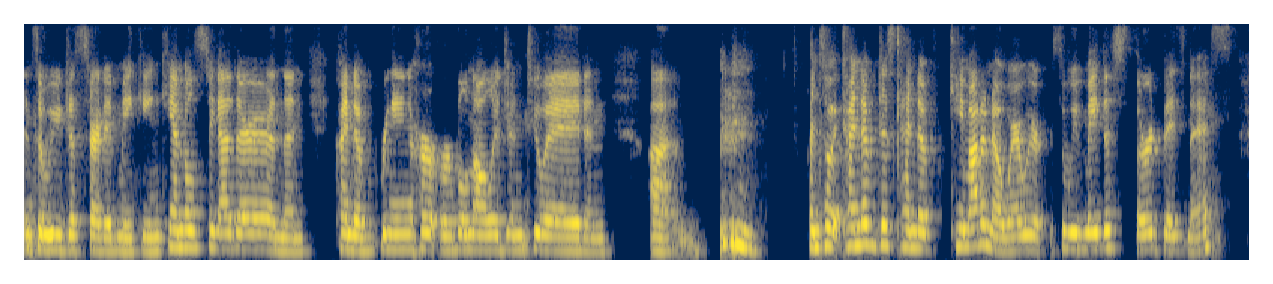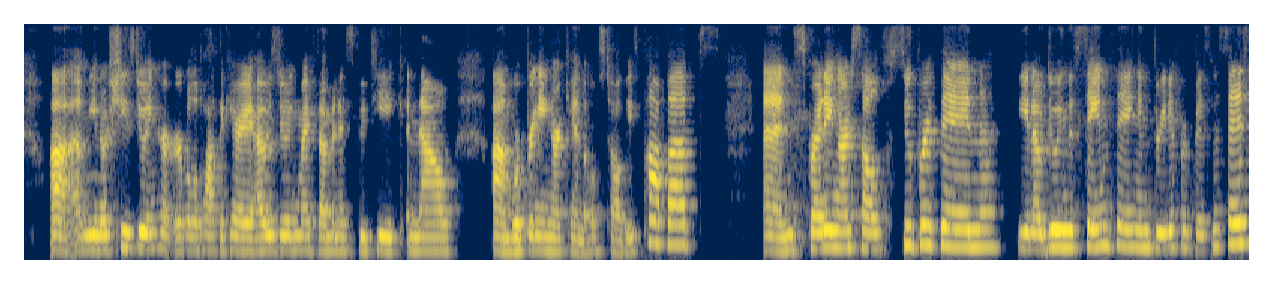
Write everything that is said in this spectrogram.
And so we just started making candles together and then kind of bringing her herbal knowledge into it. And um and so it kind of just kind of came out of nowhere. We are so we've made this third business. Um, you know, she's doing her herbal apothecary. I was doing my feminist boutique, and now um, we're bringing our candles to all these pop ups and spreading ourselves super thin. You know, doing the same thing in three different businesses,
